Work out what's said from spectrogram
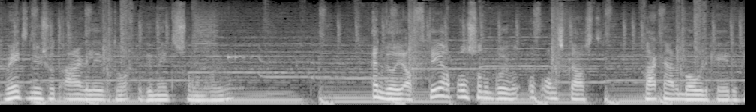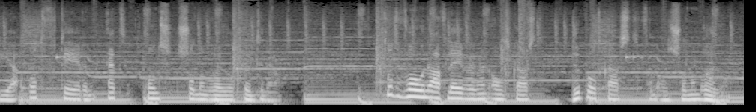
Gemeentenieuws wordt aangeleverd door de gemeente Zonnebreugel. En wil je adverteren op ons Zonnebreugel of ons kast? Vraag naar de mogelijkheden via adverteren.onszonnebreugel.nl Tot de volgende aflevering van ons kast, de podcast van ons Zonnebreugel.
